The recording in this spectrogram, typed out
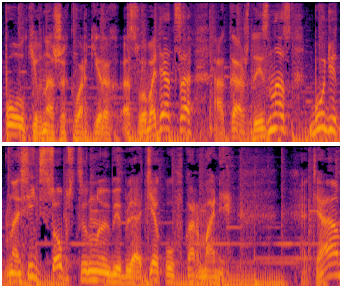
Полки в наших квартирах освободятся, а каждый из нас будет носить собственную библиотеку в кармане. Хотя...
